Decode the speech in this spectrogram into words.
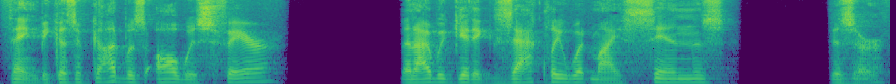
thing because if God was always fair, then I would get exactly what my sins deserve.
